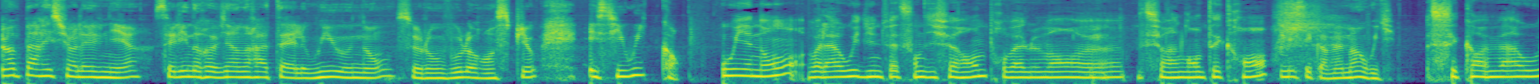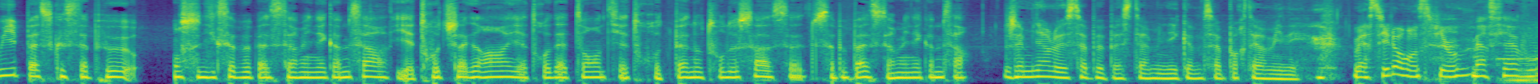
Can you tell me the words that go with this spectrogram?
Un pari sur l'avenir. Céline reviendra-t-elle, oui ou non, selon vous, Laurence Pio? Et si oui, quand? Oui et non. Voilà, oui d'une façon différente, probablement euh, mmh. sur un grand écran. Mais c'est quand même un oui. C'est quand même un oui parce que ça peut on se dit que ça peut pas se terminer comme ça. Il y a trop de chagrin, il y a trop d'attentes, il y a trop de peine autour de ça. Ça, ça peut pas se terminer comme ça. J'aime bien le ça peut pas se terminer comme ça pour terminer. Merci Laurence Pio. Merci à vous.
